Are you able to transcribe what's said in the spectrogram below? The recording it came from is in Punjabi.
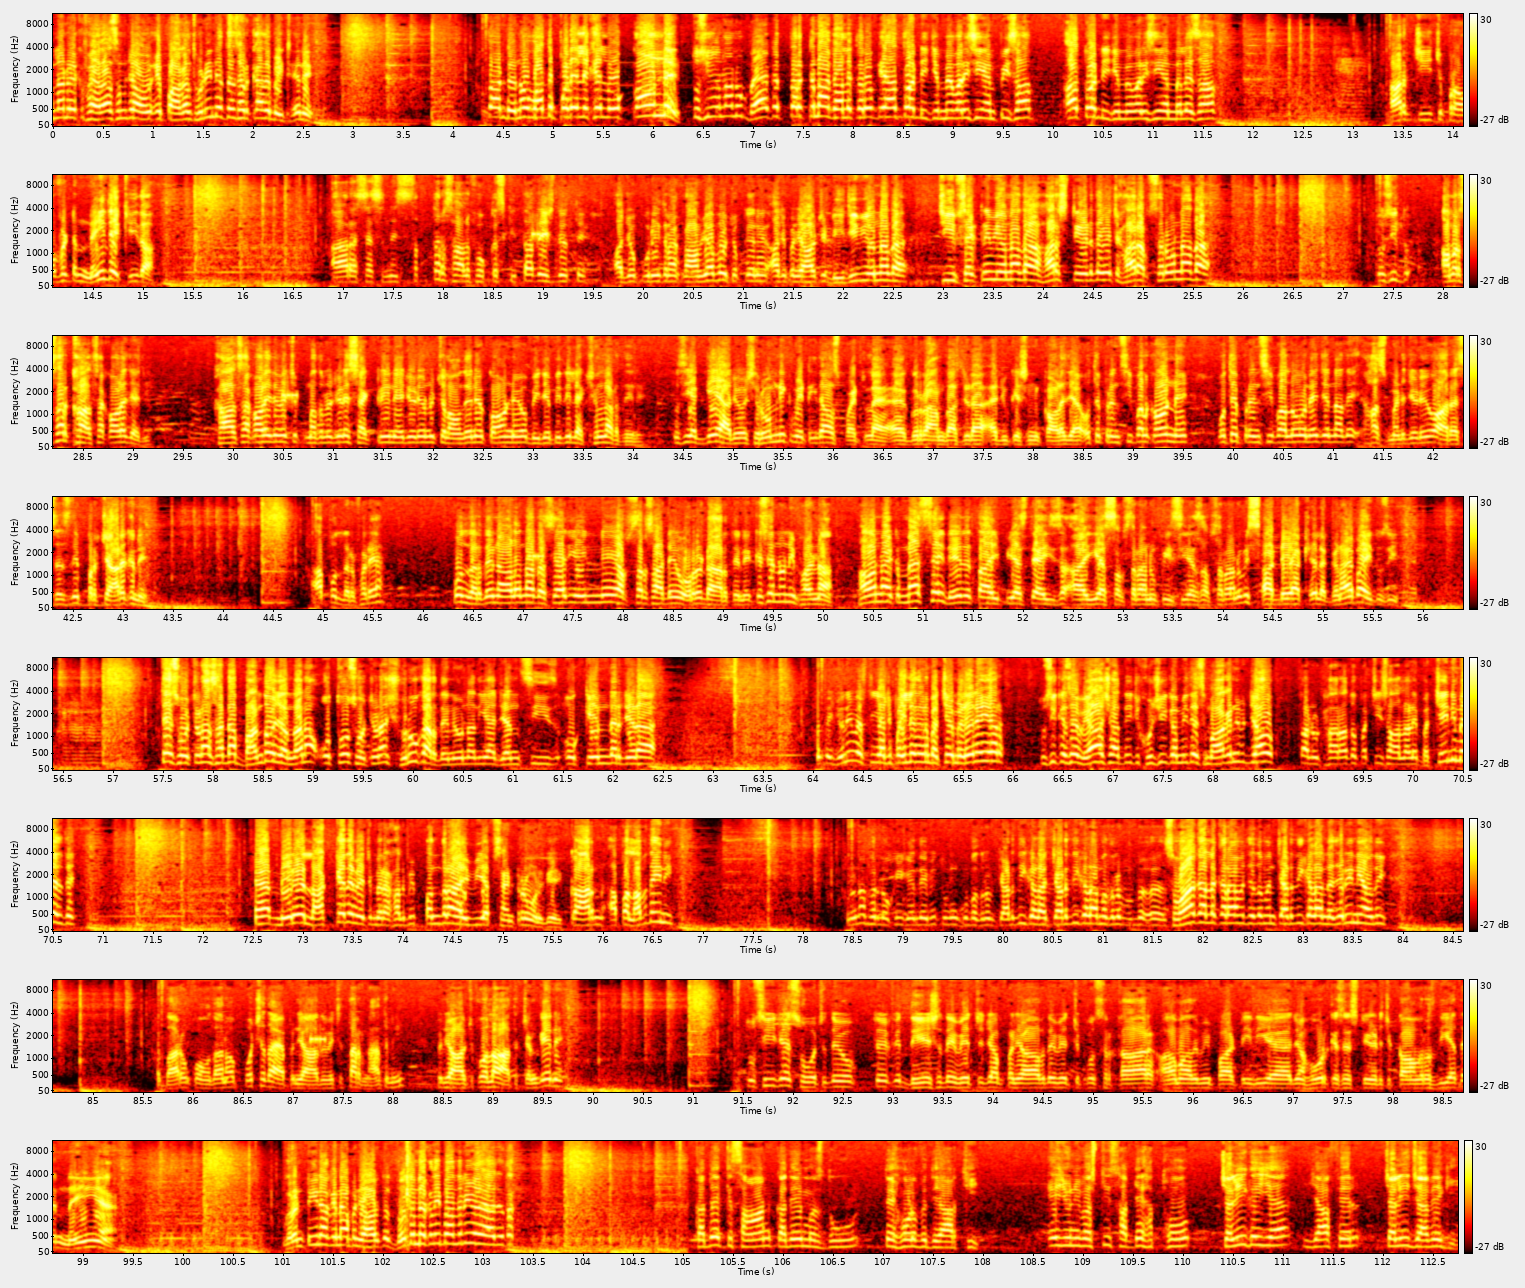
ਇਹਨਾਂ ਨੂੰ ਇੱਕ ਫਾਇਦਾ ਸਮਝਾਓ, ਇਹ ਪਾਗਲ ਥੋੜੀ ਨੇ ਇੱਥੇ ਸੜਕਾਂ ਤੇ ਬੈਠੇ ਨੇ। ਤੁਹਾਡੇ ਨਾਲੋਂ ਵੱਧ ਪੜ੍ਹੇ ਲਿਖੇ ਲੋਕ ਕੌਣ ਨੇ? ਤੁਸੀਂ ਉਹਨਾਂ ਨੂੰ ਬਹਿ ਕੇ ਤਰਕ ਨਾਲ ਗੱਲ ਕਰੋ ਕਿ ਆ ਤੁਹਾਡੀ ਜ਼ਿੰਮੇਵਾਰੀ ਸੀ ਐਮਪੀ ਸਾਹਿਬ ਆ ਤੁਹਾਡੀ ਜ਼ਿੰਮੇਵਾਰੀ ਸੀ ਐਮਐਲਏ ਸਾਹਿਬ। ਹਰ ਚੀਜ਼ 'ਚ ਪ੍ਰੋਫਿਟ ਨਹੀਂ ਦੇਖੀਦਾ। ਆਰਐਸਐਸ ਨੇ 70 ਸਾਲ ਫੋਕਸ ਕੀਤਾ ਦੇਸ਼ ਦੇ ਉੱਤੇ। ਅੱਜ ਉਹ ਪੂਰੀ ਤਰ੍ਹਾਂ ਕਾਮਯਾਬ ਹੋ ਚੁੱਕੇ ਨੇ। ਅੱਜ ਪੰਜਾਬ 'ਚ ਡੀਜੀ ਵੀ ਉਹਨਾਂ ਦਾ, ਚੀਫ ਸੈਕਟਰੀ ਵੀ ਉਹਨਾਂ ਦਾ, ਹਰ ਸਟੇਟ ਦੇ ਵਿੱਚ ਹਰ ਅਫਸਰ ਉਹਨਾਂ ਦਾ। ਤੁਸੀਂ ਅੰਮ੍ਰਿਤਸਰ ਖਾਲਸਾ ਕਾਲਜ ਹੈ ਜੀ। ਖਾਲਸਾ ਕਾਲਜ ਦੇ ਵਿੱਚ ਮਤਲਬ ਜਿਹੜੇ ਸੈਕਟਰੀ ਨੇ, ਜਿਹੜੇ ਉਹਨੂੰ ਚਲਾਉਂਦੇ ਨੇ ਕੌਣ ਨੇ? ਉਹ ਬੀਜੇਪੀ ਦੀ ਇਲੈਕਸ਼ਨ ਲੜਦੇ ਨੇ। ਤੁਸੀਂ ਅੱਗੇ ਆ ਜਾਓ, ਸ਼੍ਰੋਮਣੀ ਕਮੇਟੀ ਦਾ ਹਸਪੀਟਲ ਹੈ ਗੁਰੂ ਰਾਮਦਾਸ ਜਿਹੜਾ ਐਜੂਕੇਸ਼ਨ ਕਾਲਜ ਹੈ, ਉੱਥੇ ਪ੍ਰਿੰਸੀਪਲ ਕੌਣ ਨੇ? ਉੱਥੇ ਪ੍ਰਿੰਸੀਪਲ ਉਹ ਨੇ ਜਿਨ੍ਹਾਂ ਦੇ ਹਸਬੰਡ ਜਿਹੜੇ ਉਹ ਆਰਐਸਐਸ ਦੇ ਪ੍ਰਚਾਰਕ ਨੇ। ਆ ਭੁੱਲਰ ਫੜਿਆ। ਭੁੱਲਰ ਦੇ ਨਾਲ ਉਹਨਾਂ ਦੱਸਿਆ ਜੀ, ਇੰਨੇ ਅਫਸਰ ਸਾਡੇ ਹੋਰ ਰਡਾਰ ਤੇ ਨੇ, ਕਿਸੇ ਨੂੰ ਨਹੀਂ ਫੜਨਾ। ਹਾਂ, ਉਹਨਾਂ ਇੱਕ ਮੈਸੇਜ ਦੇ ਦਿੱਤਾ ਆਈਪੀਐਸ ਤੇ ਆਈਐਸ ਅਫਸਰਾਂ ਨੂੰ ਪੀਸੀਐਸ ਅਫਸਰਾਂ ਨੂੰ ਵੀ ਸਾਡੇ ਆਖੇ ਲੱਗਣਾ ਹੈ ਭਾਈ ਤੁਸੀਂ। ਤੇ ਸੋਚਣਾ ਸਾਡਾ ਬੰਦ ਹੋ ਜਾਂਦਾ ਨਾ, ਉੱਥੋਂ ਸੋਚਣਾ ਸ਼ੁਰੂ ਕਰਦੇ ਨੇ ਉਹਨਾਂ ਦੀਆਂ ਏਜੰਸੀਜ਼ ਉਹ ਕੇਂਦਰ ਜਿਹੜਾ ਤੇ ਯੂਨੀਵਰਸਿਟੀ ਅੱਜ ਪਹਿਲੇ ਦਿਨ ਬੱਚੇ ਮਿਲੇ ਨੇ ਯਾਰ। ਤੁਸੀਂ ਕਿਸੇ ਵਿਆਹ ਸ਼ਾਦੀ 'ਚ ਖੁਸ਼ੀ ਗਮੀ ਦੇ ਸਮਾਗਮ 'ਚ ਜਾਓ, ਤੁਹਾਨੂੰ 18 ਤੋਂ 25 ਸਾਲ ਵਾਲੇ ਬੱਚੇ ਹੀ ਨਹੀਂ ਮਿਲਦੇ। ਮੇਰੇ ਇਲਾਕੇ ਦੇ ਵਿੱਚ ਮੇਰਾ ਖਿਆਲ ਵੀ 15 ਆਈਵੀਐਫ ਸੈਂਟਰ ਹੋਣਗੇ, ਕਾਰਨ ਆਪਾਂ ਲੱਭਦੇ ਹੀ ਨਹੀਂ। ਨੂੰ ਨਾ ਫਿਰ ਲੋਕੀ ਕਹਿੰਦੇ ਵੀ ਤੂੰ ਕੋ ਮਤਲਬ ਚੜ੍ਹਦੀ ਕਲਾ ਚੜ੍ਹਦੀ ਕਲਾ ਮਤਲਬ ਸਵਾਹ ਗੱਲ ਕਰਾਂ, ਜਦੋਂ ਮੈਨੂੰ ਚੜ੍ਹਦੀ ਕਲਾ ਨਜ਼ਰ ਹੀ ਨਹੀਂ ਆਉਂਦੀ। ਬਾਹਰੋਂ ਕੋ ਆਉਂਦਾ ਨਾ, ਉਹ ਪੁੱਛਦਾ ਹੈ ਪੰਜਾਬ ਦੇ ਵਿੱਚ, ਧਰਨਾ ਤਾਂ ਨਹੀਂ, ਪੰਜਾਬ 'ਚ ਕੋ ਹਾਲਾਤ ਚੰਗੇ ਨੇ? ਤੁਸੀਂ ਜੇ ਸੋਚਦੇ ਹੋ ਤੇ ਕਿ ਦੇਸ਼ ਦੇ ਵਿੱਚ ਜਾਂ ਪੰਜਾਬ ਦੇ ਵਿੱਚ ਕੋਈ ਸਰਕਾਰ ਆਮ ਆਦਮੀ ਪਾਰਟੀ ਦੀ ਹੈ ਜਾਂ ਹੋਰ ਕਿਸੇ ਸਟੇਟ 'ਚ ਕਾਂਗਰਸ ਦੀ ਹੈ ਤੇ ਨਹੀਂ ਹੈ? ਗਰੰਟੀ ਨਾ ਕਿੰਨਾ ਪੰਜਾਬ 'ਚ ਦੁੱਧ ਨਕਲੀ ਬੰਦ ਨਹੀਂ ਹੋਇਆ ਅਜੇ ਤੱਕ? ਕਦੇ ਕਿਸਾਨ, ਕਦੇ ਮਜ਼ਦੂਰ ਤੇ ਹੁਣ ਵਿਦਿਆਰਥੀ, ਇਹ ਯੂਨੀਵਰਸਿਟੀ ਸਾਡੇ ਹੱਥੋਂ ਚਲੀ ਗਈ ਹੈ ਜਾਂ ਫਿਰ ਚਲੀ ਜਾਵੇਗੀ?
